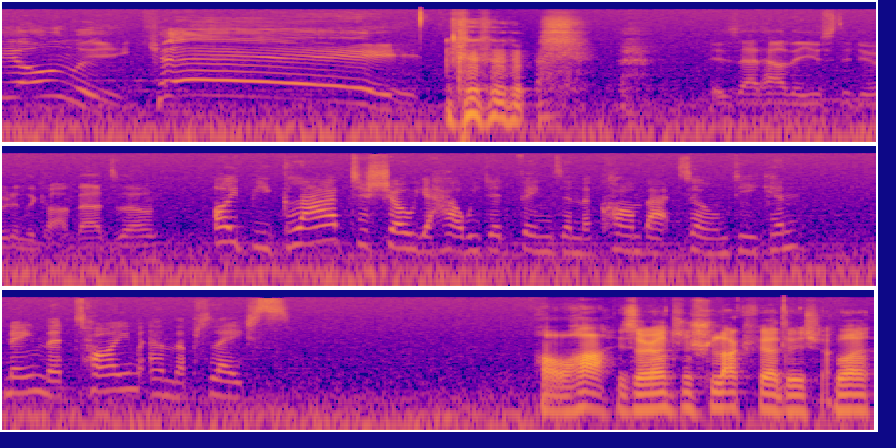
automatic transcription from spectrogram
the only, Kate! is that how they used to do it in the combat zone? I'd be glad to show you how we did things in the combat zone, Deacon. Name the time and the place. Oha, ist ja ganz schön schlagfertig. Aber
